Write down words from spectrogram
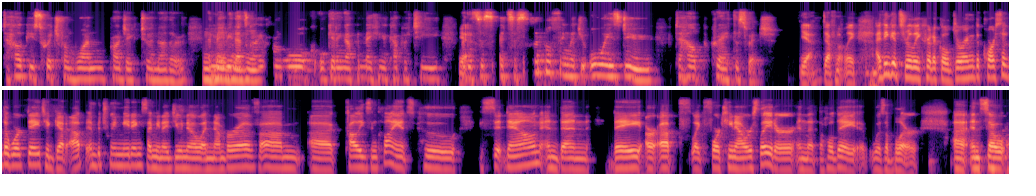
to help you switch from one project to another? Mm-hmm, and maybe that's mm-hmm. going for a walk or getting up and making a cup of tea. Yeah. But it's a, it's a simple thing that you always do to help create the switch yeah definitely. I think it's really critical during the course of the workday to get up in between meetings. I mean i do know a number of um, uh, colleagues and clients who sit down and then they are up like 14 hours later and that the whole day was a blur. Uh, and so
